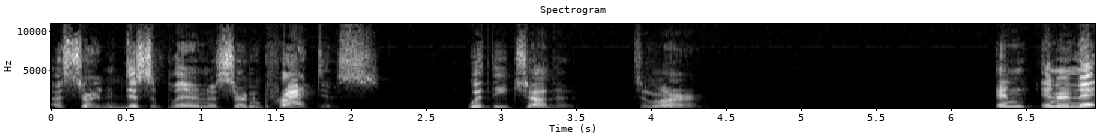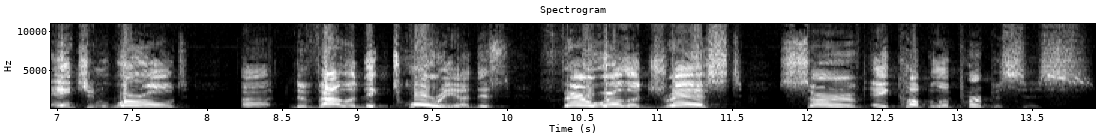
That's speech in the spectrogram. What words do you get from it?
a certain discipline and a certain practice with each other to learn. And, and in the ancient world, uh, the valedictoria, this farewell address, served a couple of purposes.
